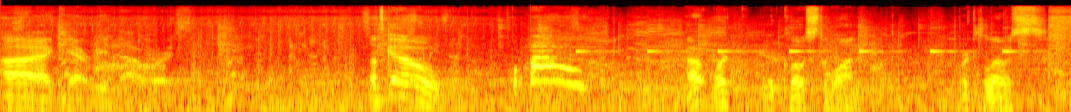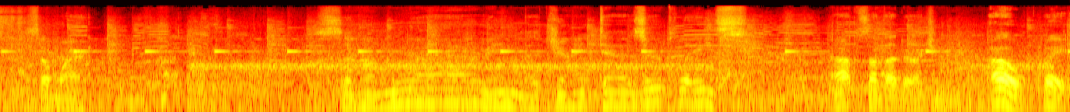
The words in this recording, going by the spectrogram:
I can't read that word. Let's go! Bow! Oh, we're, we're close to one. We're close. Somewhere. Somewhere in the giant desert place. Oh, it's not that direction. Oh, wait.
